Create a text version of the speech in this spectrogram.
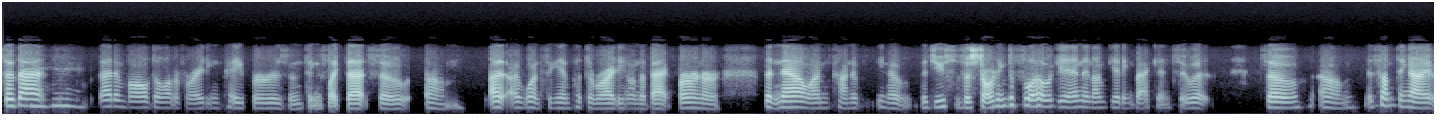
So that mm-hmm. that involved a lot of writing papers and things like that. So um, I, I once again put the writing on the back burner. But now I'm kind of you know the juices are starting to flow again, and I'm getting back into it. So um, it's something I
